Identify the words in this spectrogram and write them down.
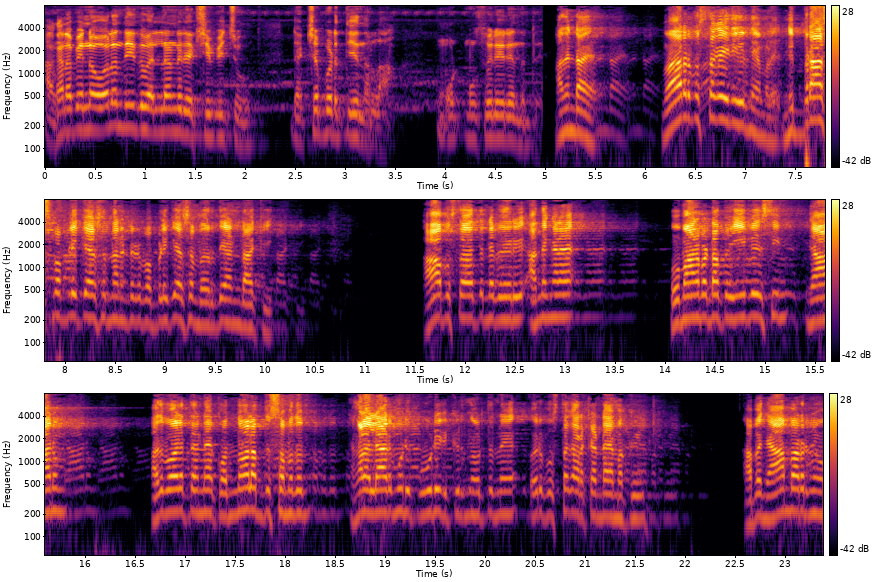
അങ്ങനെ പിന്നെ ഓലെന്ത് ചെയ്തു വല്ലാണ്ട് രക്ഷിപ്പിച്ചു. രക്ഷപ്പെടുത്തി എന്നുള്ള മുസ്ലിം എന്നിട്ട്. അതുണ്ടായ? വേറൊരു പുസ്തകം എഴുതിയിരുന്നു നമ്മൾ നിബ്രാസ് പബ്ലിക്കേഷൻ പറഞ്ഞിട്ടൊരു പബ്ലിക്കേഷൻ വെറുതെ ഉണ്ടാക്കി ആ പുസ്തകത്തിന്റെ പേര് അന്നിങ്ങനെ ബഹുമാനപ്പെട്ട തൊയ്യബേസിയും ഞാനും അതുപോലെ തന്നെ കൊന്നോൽ അബ്ദുസമദും ഞങ്ങളെല്ലാവരും കൂടി കൂടിയിരിക്കുന്നിടത്തുനിന്ന് ഒരു പുസ്തകം ഇറക്കണ്ടേ നമുക്ക് അപ്പൊ ഞാൻ പറഞ്ഞു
